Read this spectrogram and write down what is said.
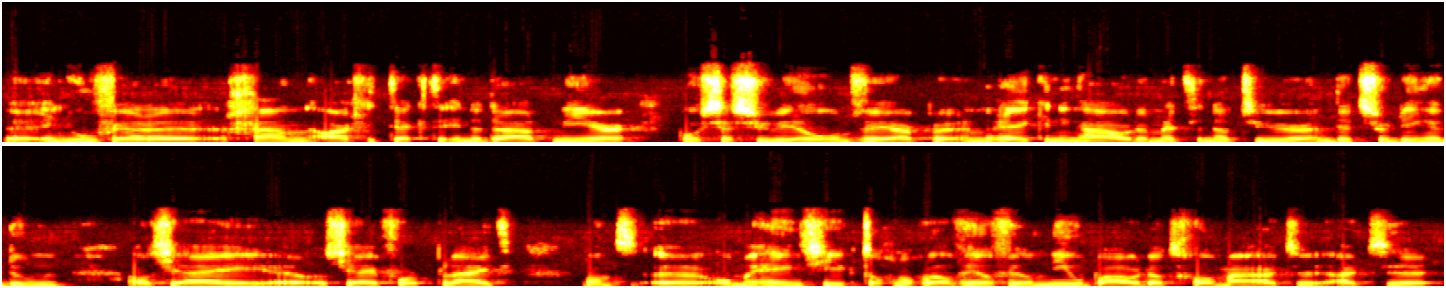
Uh, in hoeverre gaan architecten inderdaad meer processueel ontwerpen en rekening houden met de natuur en dit soort dingen doen als jij, uh, als jij voor pleit? Want uh, om me heen zie ik toch nog wel heel veel nieuwbouw dat gewoon maar uit de, uit de,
